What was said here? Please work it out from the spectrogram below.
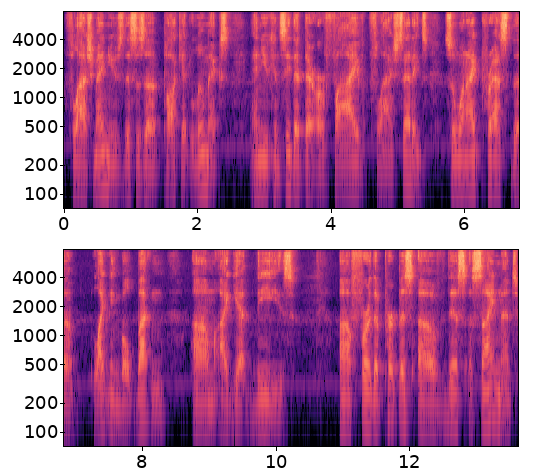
flash menus. This is a Pocket Lumix, and you can see that there are five flash settings. So when I press the lightning bolt button, um, I get these. Uh, for the purpose of this assignment,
